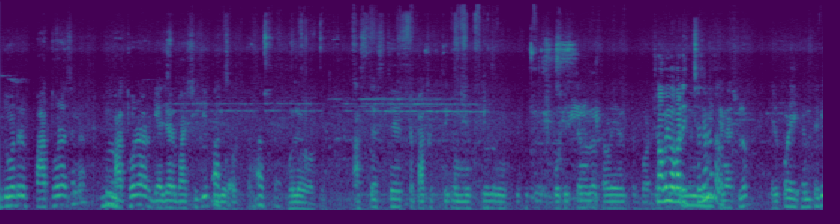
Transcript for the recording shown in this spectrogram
শুধুমাত্র পাথর আছে না পাথর আর গেজার বাসিকে পুজো করতাম ভোলে বাবাকে আস্তে আস্তে একটা পাথর থেকে মুক্তি হলো মুক্তি থেকে প্রতিষ্ঠান হলো তারপরে একটা বড় সবই বাবার ইচ্ছে, জানো তো? আসলো এরপরে এখান থেকে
